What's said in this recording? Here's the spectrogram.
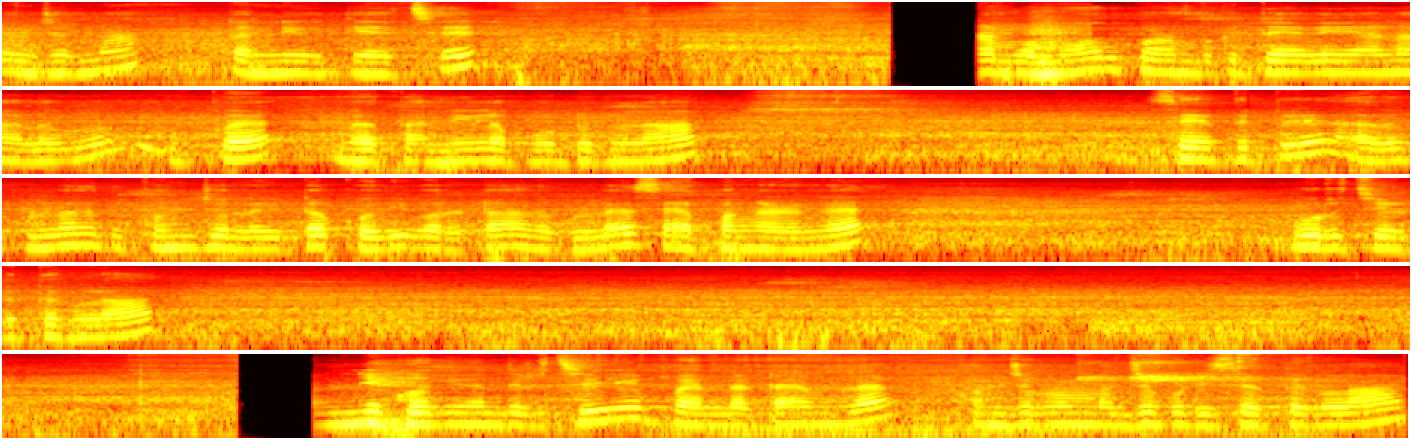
கொஞ்சமாக தண்ணி ஊற்றியாச்சு நம்ம மோர் குழம்புக்கு தேவையான அளவு உப்பை இந்த தண்ணியில் போட்டுக்கலாம். சேர்த்துட்டு அதுக்குள்ளே அது கொஞ்சம் லைட்டாக கொதி வரட்டும். அதுக்குள்ளே சேப்பங்கிழங்க உரித்து எடுத்துக்கலாம். தண்ணி கொதி வந்துடுச்சு. இப்போ இந்த டைமில் கொஞ்சமாக மஞ்சள் பொடி சேர்த்துக்கலாம்.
